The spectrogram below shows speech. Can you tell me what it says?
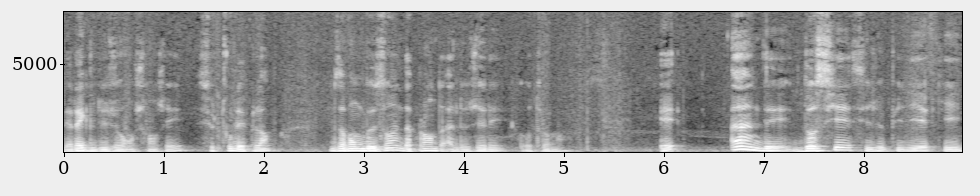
les, règles du jeu ont changé sur tous les plans. Nous avons besoin d'apprendre à le gérer autrement. Et un des dossiers, si je puis dire, qui,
